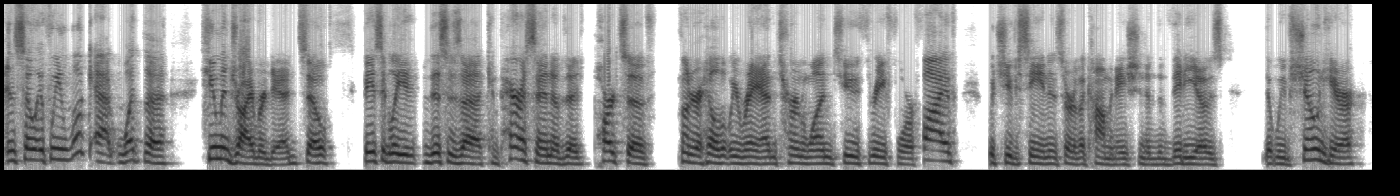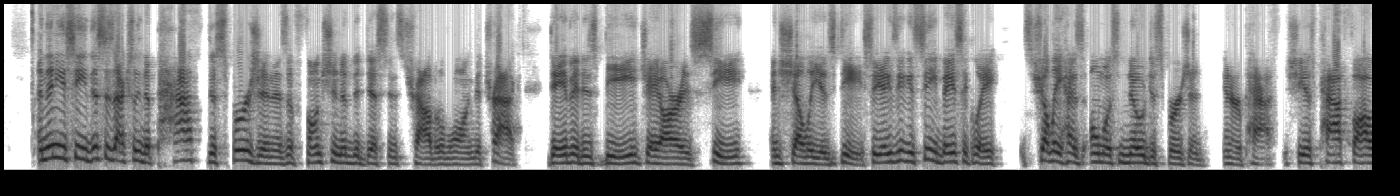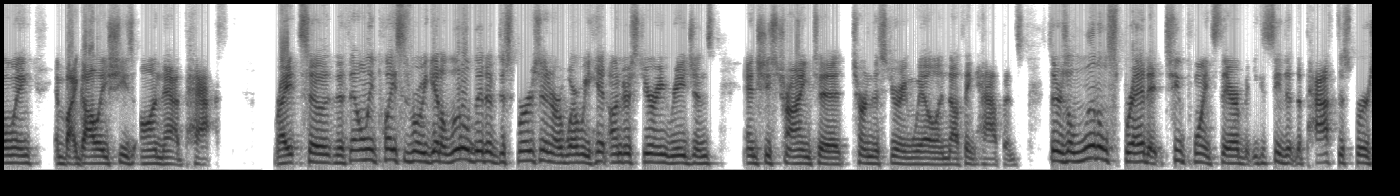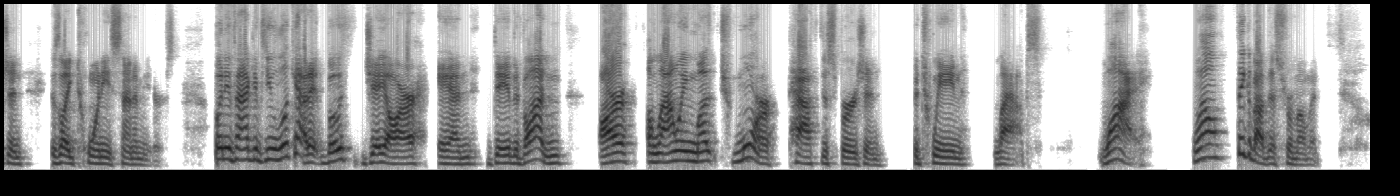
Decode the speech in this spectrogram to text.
And so if we look at what the human driver did, so basically this is a comparison of the parts of Thunderhill that we ran, turn one, two, three, four, five, which you've seen is sort of a combination of the videos that we've shown here. And then you see this is actually the path dispersion as a function of the distance traveled along the track. David is B, JR is C, and Shelley is D. So as you can see, basically, Shelley has almost no dispersion in her path. She is path following, and by golly, she's on that path, right? So the only places where we get a little bit of dispersion are where we hit understeering regions and she's trying to turn the steering wheel and nothing happens. So there's a little spread at two points there, but you can see that the path dispersion is like 20 centimeters. But in fact, if you look at it, both JR and David Vodden are allowing much more path dispersion between laps. Why? Well, think about this for a moment.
